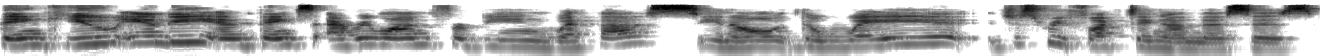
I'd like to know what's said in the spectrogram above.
Thank you, Andy. And thanks everyone for being with us. You know, the way just reflecting on this is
